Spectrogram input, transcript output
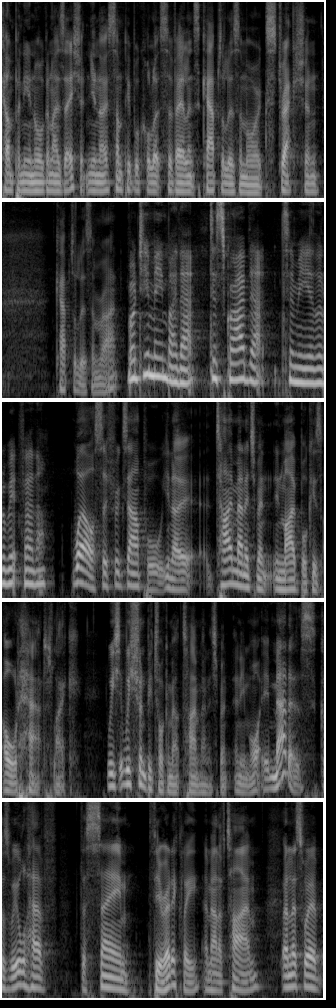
company and organization. You know, some people call it surveillance capitalism or extraction capitalism, right? What do you mean by that? Describe that to me a little bit further. Well, so for example, you know, time management in my book is old hat. Like, we, we shouldn't be talking about time management anymore. It matters because we all have the same, theoretically, amount of time, unless we're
